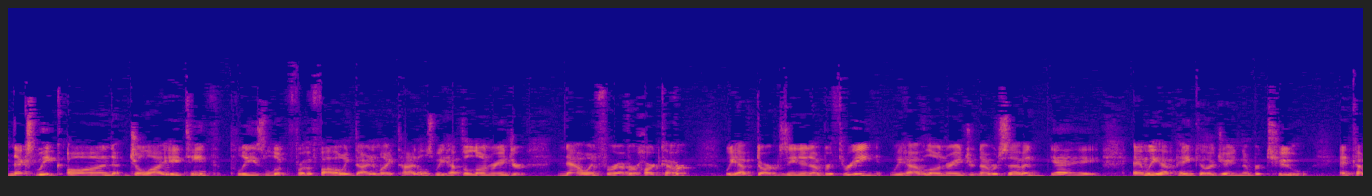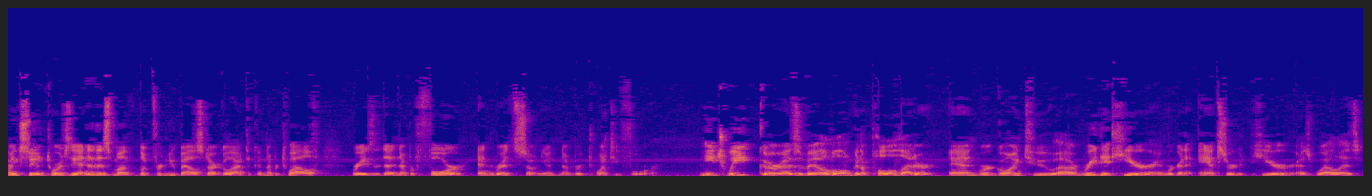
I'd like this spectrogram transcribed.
Next week on July 18th, please look for the following Dynamite titles. We have the Lone Ranger Now and Forever hardcover. We have Dark Xena number 3. We have Lone Ranger number 7. Yay! And we have Painkiller Jane number 2. And coming soon, towards the end of this month, look for New Battlestar Galactica number 12, Raise the Dead number 4, and Red Sonja number 24 each week or as available i'm going to pull a letter and we're going to uh, read it here and we're going to answer it here as well as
